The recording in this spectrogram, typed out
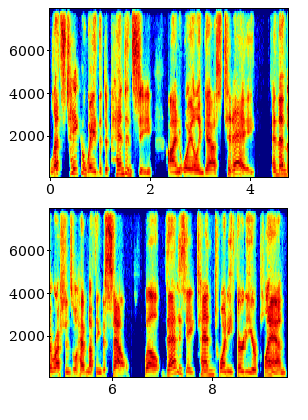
Let's take away the dependency on oil and gas today, and then the Russians will have nothing to sell. Well, that is a 10, 20, 30 year plan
